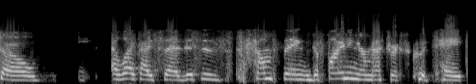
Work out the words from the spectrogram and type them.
So like I said, this is something, defining your metrics could take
